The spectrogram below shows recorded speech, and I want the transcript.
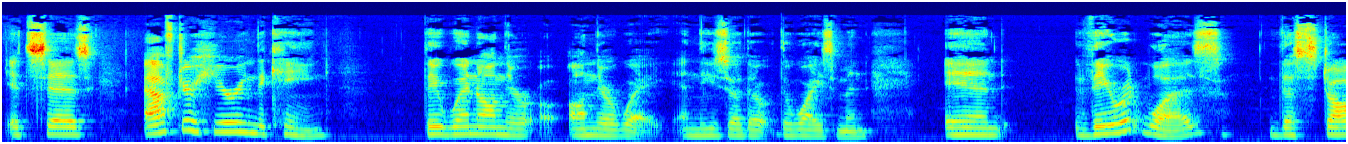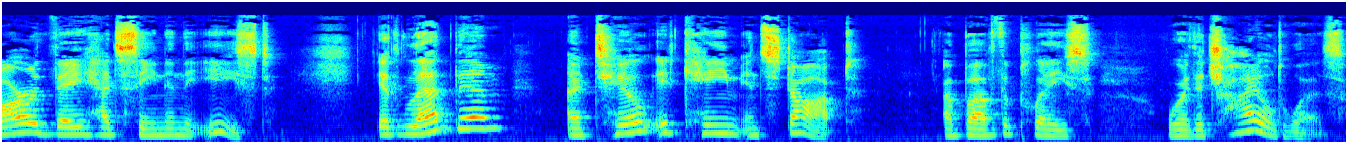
it says, After hearing the king, they went on their on their way. And these are the, the wise men. And there it was the star they had seen in the east. It led them until it came and stopped above the place where the child was.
